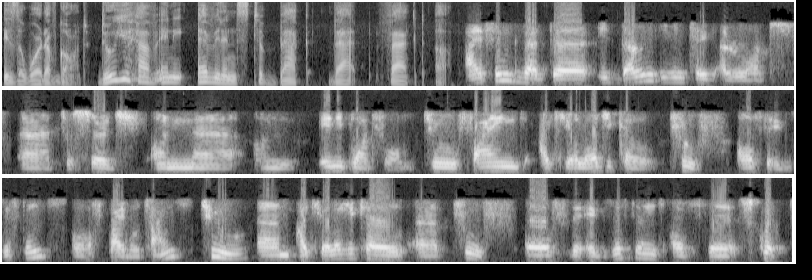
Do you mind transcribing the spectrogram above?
is the Word of God, do you have any evidence to back that fact up? I think that uh, it doesn't even take a lot uh, to search on uh, on any platform to find archaeological proof of the existence of Bible times. Two, um, archaeological uh, proof of the existence of the script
